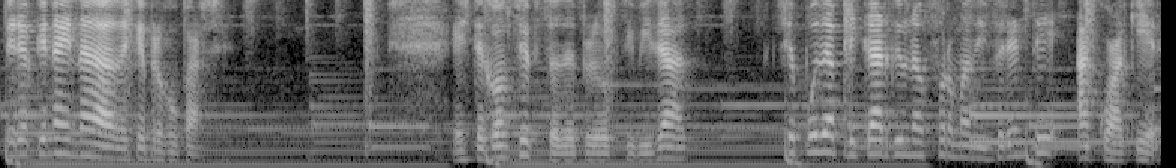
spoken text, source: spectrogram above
pero que no hay nada de qué preocuparse. Este concepto de productividad se puede aplicar de una forma diferente a cualquiera.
